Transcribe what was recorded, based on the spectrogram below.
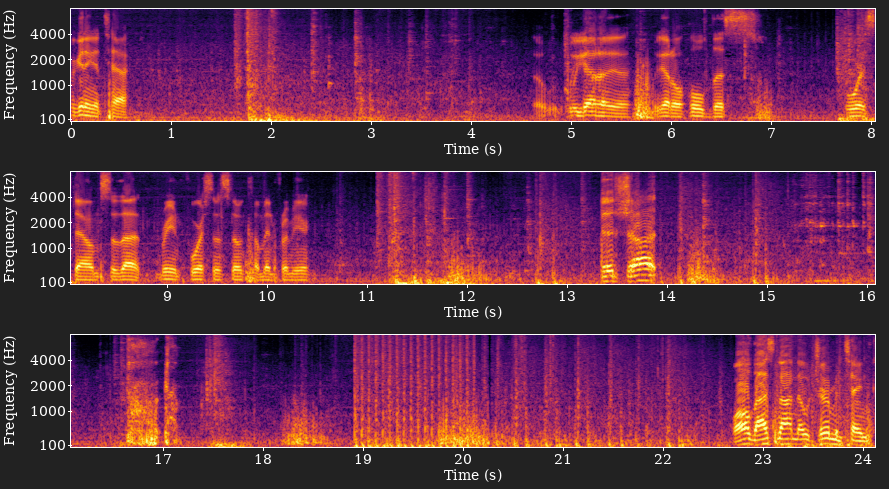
We're getting attacked. So we gotta we gotta hold this forest down so that reinforcements don't come in from here. Good shot. well, that's not no German tank.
